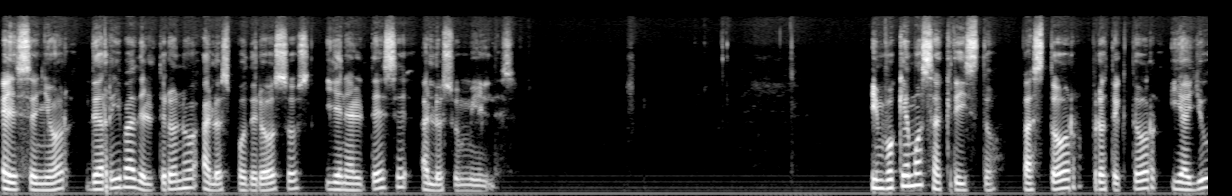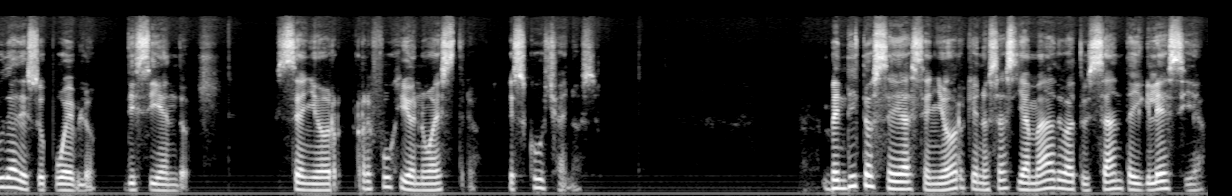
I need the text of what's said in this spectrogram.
El Señor derriba del trono a los poderosos y enaltece a los humildes. Invoquemos a Cristo, pastor, protector y ayuda de su pueblo, diciendo, Señor, refugio nuestro, escúchanos. Bendito seas, Señor, que nos has llamado a tu santa iglesia.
